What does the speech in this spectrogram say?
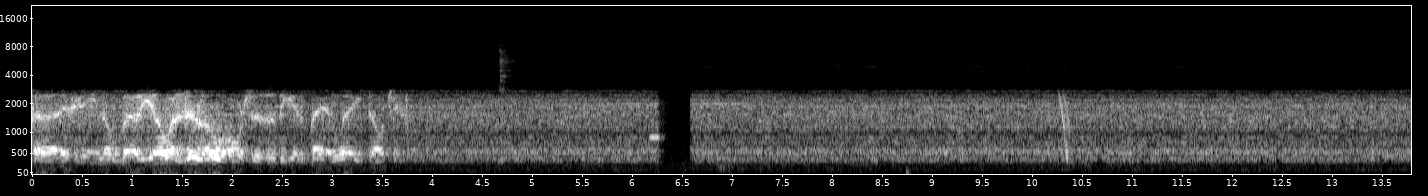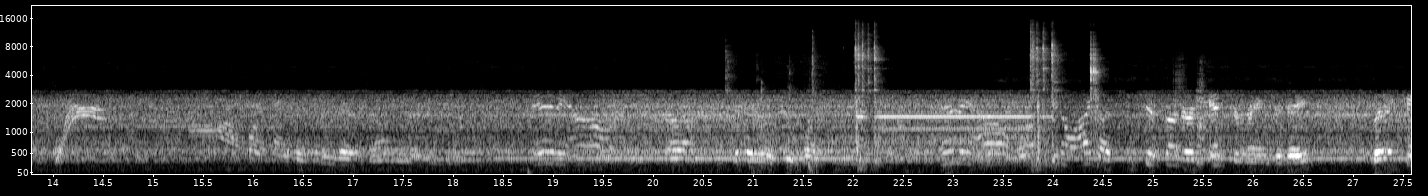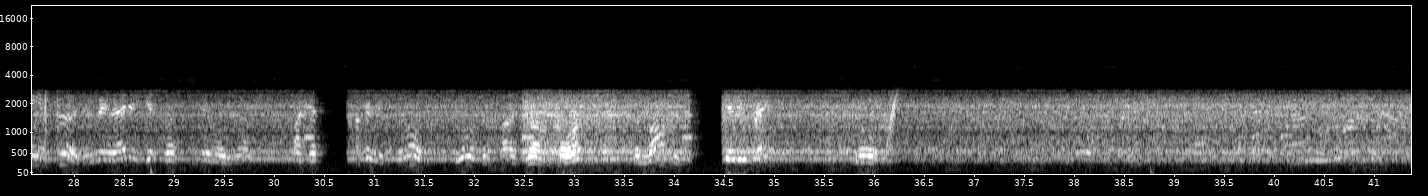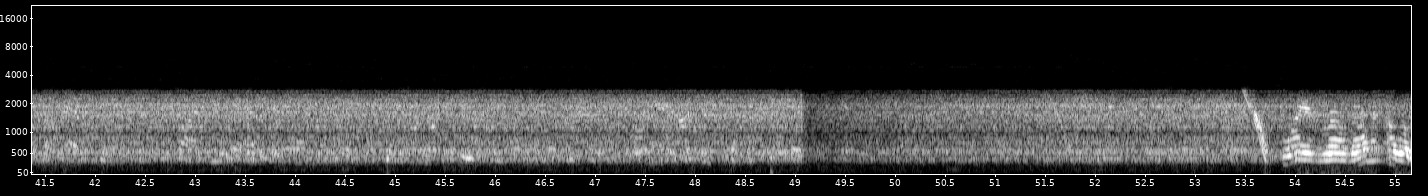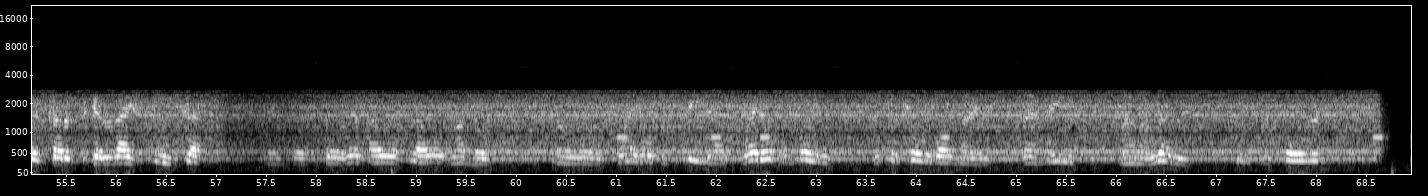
Uh, if you ain't no better, you know what to do to old horses if they get a bad leg, don't you? you know, I got just under an inch of rain today, but it came good. I mean, I didn't get much, know, I had under the slow, slow the hard ground for, the longest steady rain. So, flying around I to cut it to get a nice smooth cut. And that won't, I won't run no uh, wide open speed, uh, wide open motor to control all my, my knees, my, my levers, the forward.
